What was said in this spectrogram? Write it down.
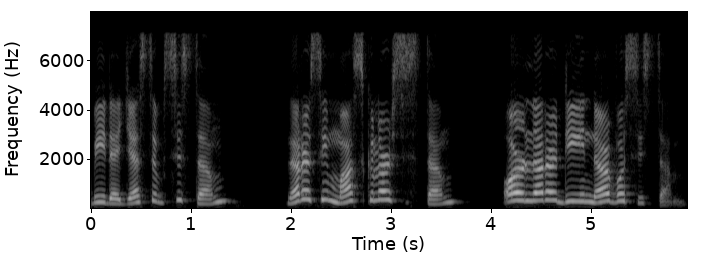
B digestive system, letter C muscular system, or letter D nervous system.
